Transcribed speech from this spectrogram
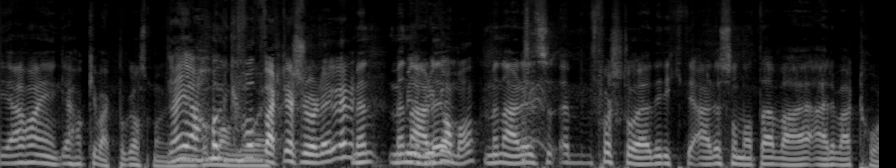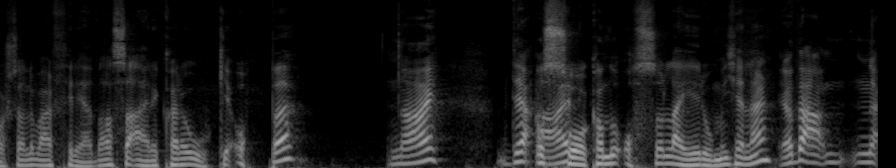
jeg, har egentlig, har ikke vært på Glassmagasinet Nei, jeg har ikke fått vært der sjøl heller. Men, men, er det, men er det, eh, forstår jeg det riktig? Er det sånn at det er hver, er det hver torsdag eller hver fredag så er det karaoke oppe? Nei, det er Og så kan du også leie rom i kjelleren? Ja, det er ne,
